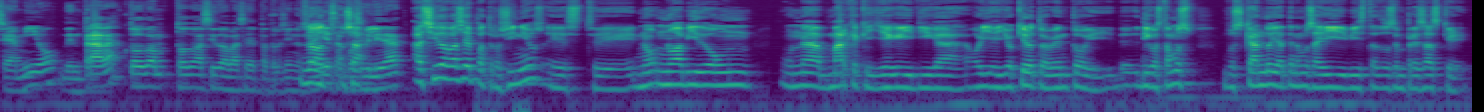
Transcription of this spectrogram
sea mío de entrada, todo, todo ha sido a base de patrocinios. No, ¿Hay esa posibilidad? ha sido a base de patrocinios. Este, no, no ha habido un, una marca que llegue y diga, oye, yo quiero tu evento. Y digo, estamos buscando, ya tenemos ahí vistas dos empresas que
